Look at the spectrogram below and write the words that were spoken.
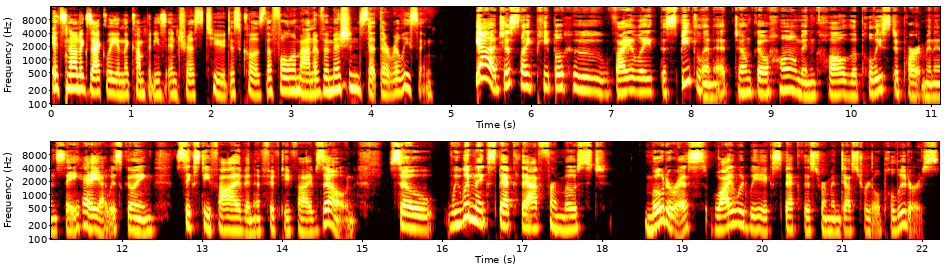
It's not exactly in the company's interest to disclose the full amount of emissions that they're releasing. Yeah, just like people who violate the speed limit don't go home and call the police department and say, hey, I was going 65 in a 55 zone. So we wouldn't expect that from most motorists. Why would we expect this from industrial polluters?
